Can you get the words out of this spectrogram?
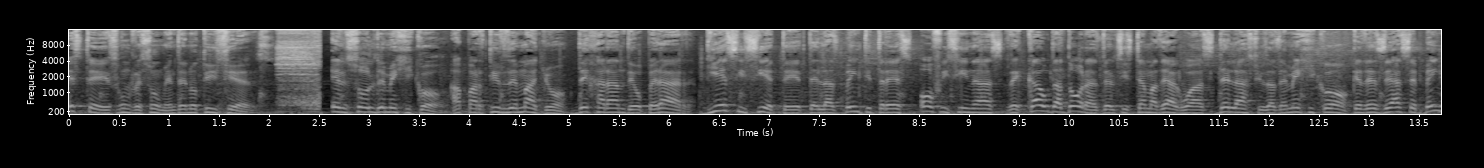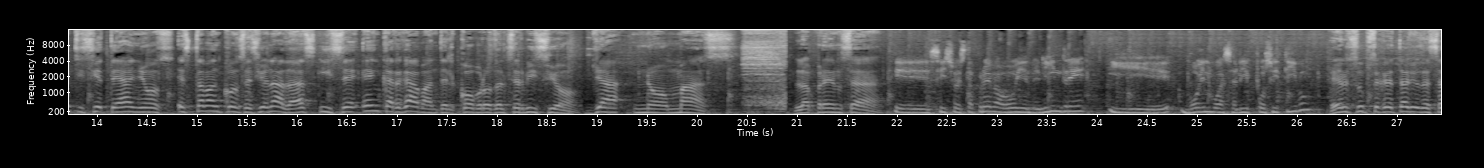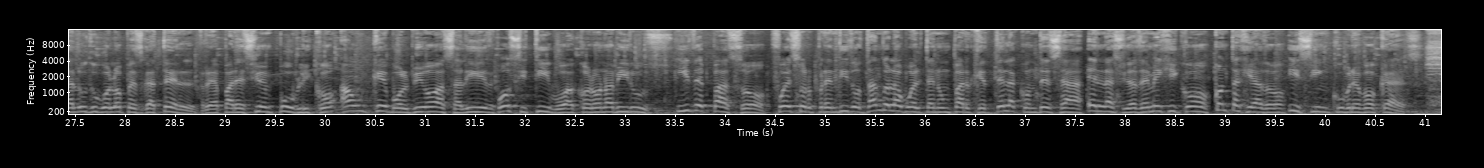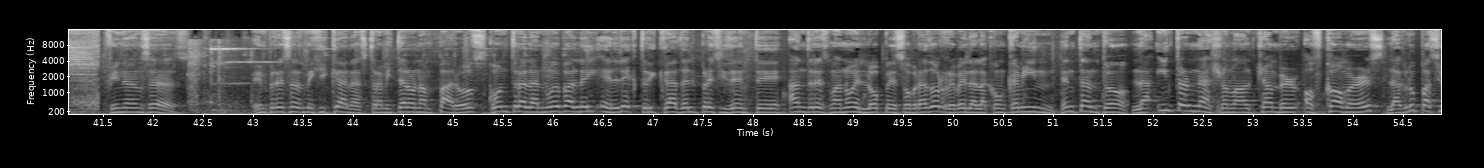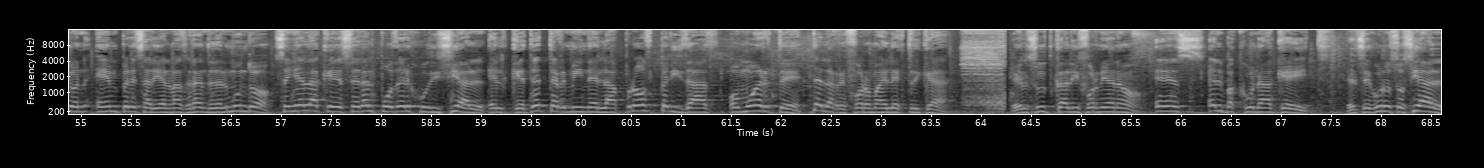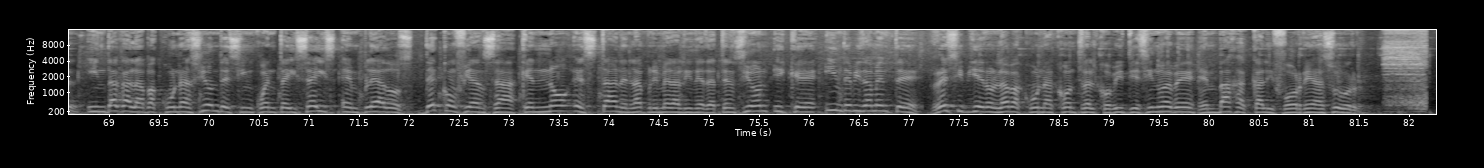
Este es un resumen de noticias. El Sol de México. A partir de mayo dejarán de operar 17 de las 23 oficinas recaudadoras del sistema de aguas de la Ciudad de México, que desde hace 27 años estaban concesionadas y se encargaban del cobro del servicio. Ya no más. La prensa. Eh, se hizo esta prueba hoy en el INDRE y vuelvo a salir positivo. El subsecretario de Salud Hugo López Gatel reapareció en público aunque volvió a salir positivo a coronavirus y de paso fue sorprendido dando la vuelta en un parque de la Condesa en la Ciudad de México, contagiado y sin cubrebocas. Finanzas. Empresas mexicanas tramitaron amparos contra la nueva ley eléctrica del presidente Andrés Manuel López Obrador, revela la Concamín. En tanto, la International Chamber of Commerce, la agrupación empresarial más grande del mundo, señala que será el Poder Judicial el que determine la prosperidad o muerte de la reforma eléctrica. El sudcaliforniano es el Vacuna Gate. El Seguro Social indaga la vacunación de 56 empleados de confianza que no están en la primera línea de atención y que indebidamente recibieron la vacuna contra el COVID-19 en Baja California Sur.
